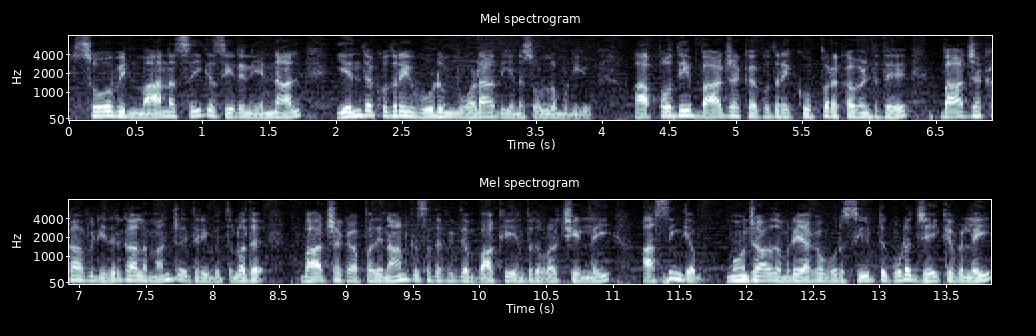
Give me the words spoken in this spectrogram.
சோவின் மானசீக சீடன் என்னால் எந்த குதிரை ஓடும் ஓடாது என சொல்ல முடியும். அப்போதே பாஜக குதிரை குப்புற கவிழ்ந்தது. பாஜகவின் எதிர்காலம் அன்றே தெரிவித்துள்ளது. பாஜக பதினான்கு சதவீதம் வாக்கு என்பது வளர்ச்சி இல்லை. அசிங்கம் மூன்றாவது முறையாக ஒரு சீட்டு கூட ஜெயிக்கவில்லை.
